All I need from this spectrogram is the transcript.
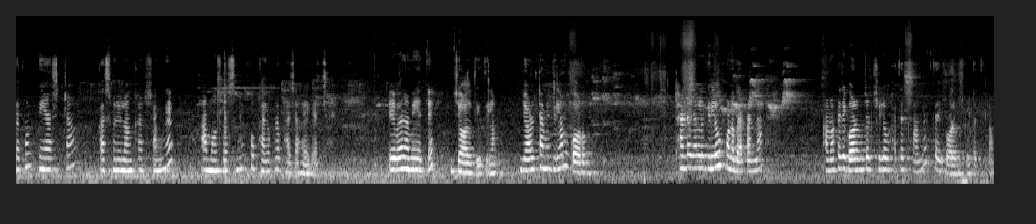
দেখুন, পেঁয়াজটা, কাশ্মীরি লঙ্কার সঙ্গে আর মশলার সঙ্গে খুব ভালো করে ভাজা হয়ে গেছে। এবার আমি এতে জল দিয়ে দিলাম। জলটা আমি দিলাম গরম। ঠান্ডা জল দিলেও কোনো ব্যাপার না। আমার কাছে গরম জল ছিল হাতের সামনে, তাই গরম জলটা দিলাম।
